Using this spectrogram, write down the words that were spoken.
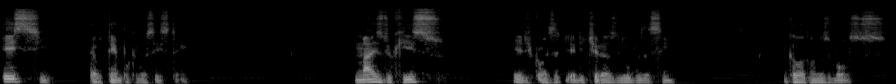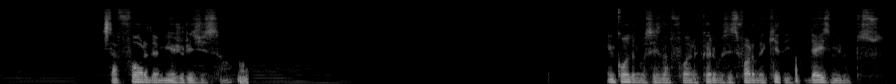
Esse é o tempo que vocês têm. Mais do que isso, ele começa, ele tira as luvas assim e coloca nos bolsos. Está fora da minha jurisdição. Encontro vocês lá fora, quero vocês fora daqui em 10 minutos.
